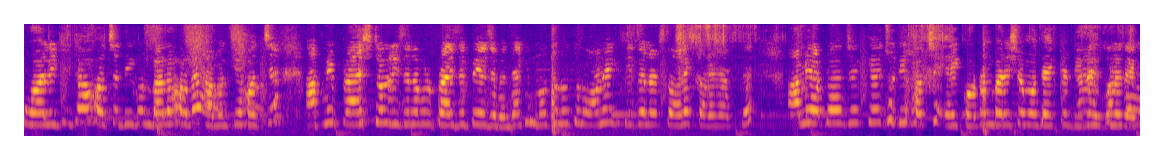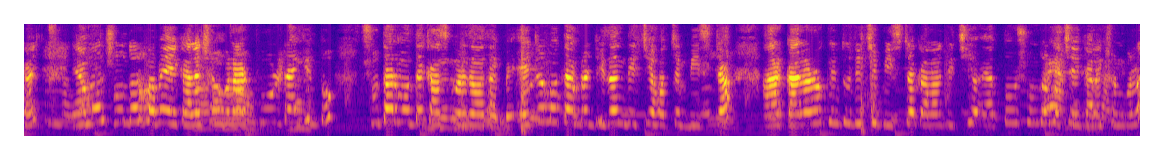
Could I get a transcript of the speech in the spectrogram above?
কোয়ালিটিটাও হচ্ছে দ্বিগুণ ভালো হবে, এমনকি হচ্ছে আপনি প্রাইসটাও রিজনেবল প্রাইসে পেয়ে যাবেন। দেখেন নতুন নতুন অনেক ডিজাইন আসছে অনেক কালার আসছে। আমি আপনাদেরকে যদি হচ্ছে এই কটন বারিশের মধ্যে একটা ডিজাইন খুলে দেখাই, এমন সুন্দর হবে এই কালেকশনগুলো আর ফুলটাই কিন্তু সুতার মধ্যে কাজ করে দেওয়া থাকবে। এটার মধ্যে আমরা ডিজাইন দিচ্ছি হচ্ছে বিশটা, আর কালারও কিন্তু দিচ্ছি বিশটা কালার দিচ্ছি। এত সুন্দর হচ্ছে এই কালেকশনগুলো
